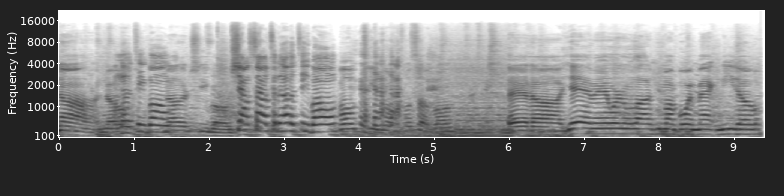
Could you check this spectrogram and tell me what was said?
Nah, no. Another T-Bone. Another T-Bone. Shouts out to the other T-Bone. Both T-Bones. What's up, Bone? And uh, yeah, man, working with a lot of people. My boy Magneto.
